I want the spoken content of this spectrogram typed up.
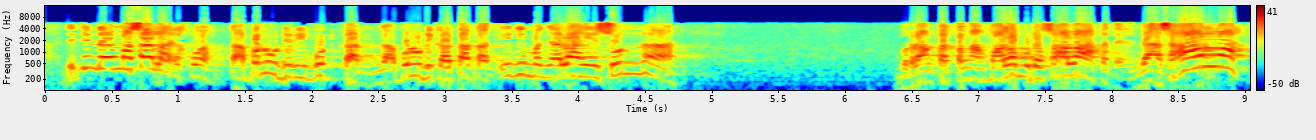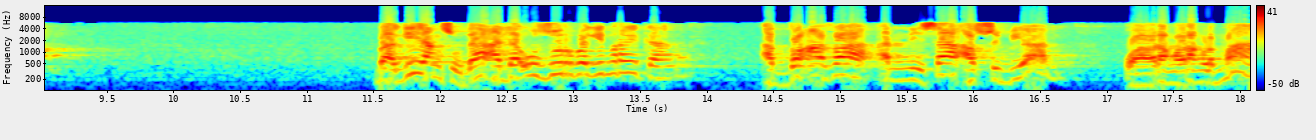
Nah, jadi tidak masalah ikhwah, tak perlu diributkan, nggak perlu dikatakan ini menyalahi sunnah. Berangkat tengah malam udah salah katanya, nggak salah. Bagi yang sudah ada uzur bagi mereka. Ad-du'afa, an-nisa, as-sibyan. Orang-orang lemah,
